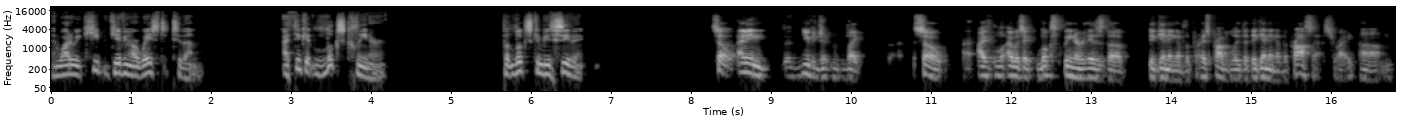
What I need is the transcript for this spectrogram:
And why do we keep giving our waste to them? I think it looks cleaner, but looks can be deceiving. So, I mean, you could just like, so I, I would say looks cleaner is the beginning of the, is probably the beginning of the process, right? Um,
